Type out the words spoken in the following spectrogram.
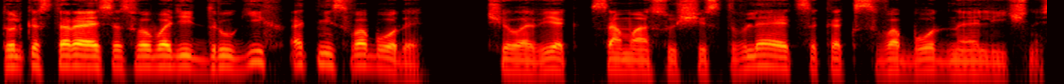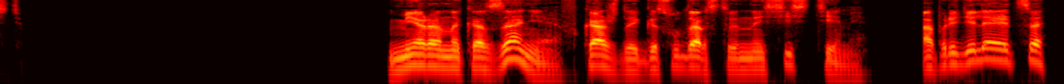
Только стараясь освободить других от несвободы, человек самоосуществляется как свободная личность. Мера наказания в каждой государственной системе определяется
